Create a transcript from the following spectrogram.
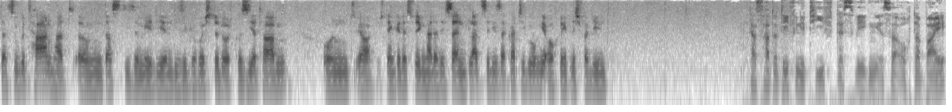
dazu getan hat, ähm, dass diese Medien diese Gerüchte dort kursiert haben. Und ja, ich denke, deswegen hat er sich seinen Platz in dieser Kategorie auch redlich verdient. Das hat er definitiv, deswegen ist er auch dabei.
